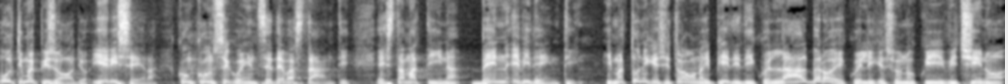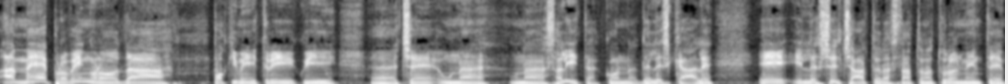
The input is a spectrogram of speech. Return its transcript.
Ultimo episodio, ieri sera, con conseguenze devastanti e stamattina ben evidenti. I mattoni che si trovano ai piedi di quell'albero e quelli che sono qui vicino a me provengono da pochi metri, qui eh, c'è una, una, salita con delle scale e il selciato era stato naturalmente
